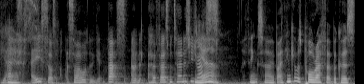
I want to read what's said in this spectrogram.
yes, ASOS so I want, yeah, that's an, her first maternity dress Yeah, I think so. But I think it was poor effort because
